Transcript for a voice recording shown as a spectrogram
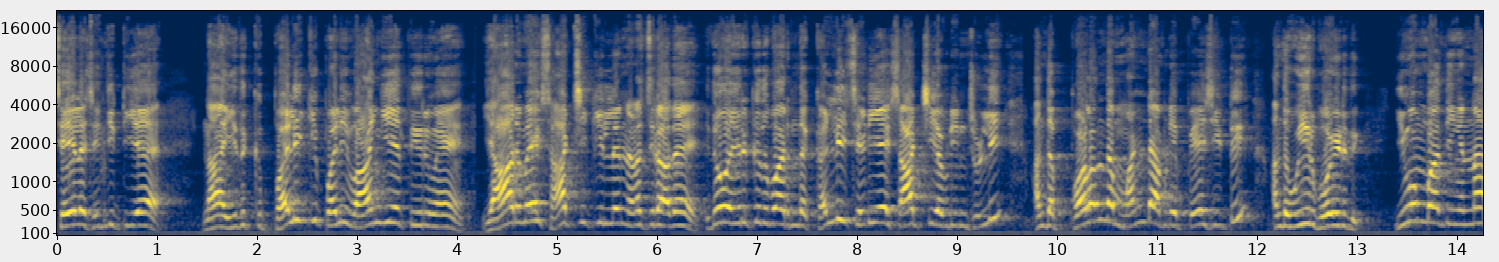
செயலை செஞ்சிட்டியே. நான் இதுக்கு பழிக்கு பழி வாங்கியே தீருவேன். யாருமே சாட்சிக்கு இல்லைன்னு நினச்சிடாதே. இதோ இருக்குது பார் இந்த கள்ளி செடியே சாட்சி அப்படின்னு சொல்லி அந்த பிளந்த மண்டை அப்படியே பேசிட்டு அந்த உயிர் போயிடுது. இவன் பார்த்தீங்கன்னா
